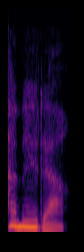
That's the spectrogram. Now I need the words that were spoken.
카메라.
